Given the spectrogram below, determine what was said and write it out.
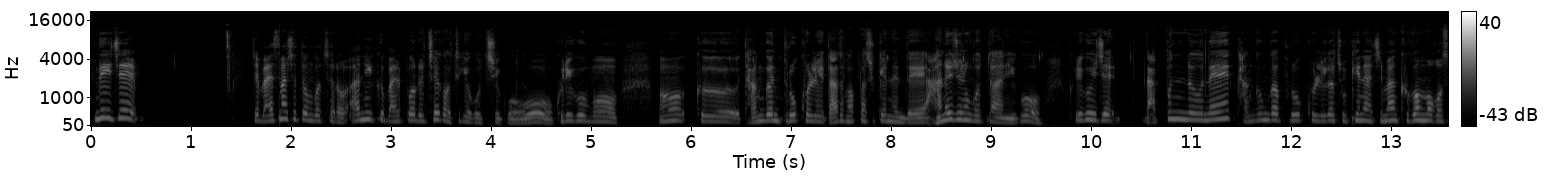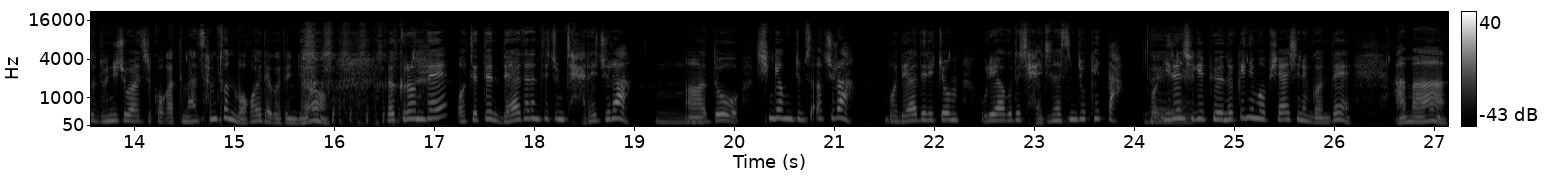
근데 이제 이제 말씀하셨던 것처럼 아니 그 말버릇 제가 어떻게 고치고 그리고 뭐 어 그 당근 브로콜리 나도 바빠 죽겠는데 안 해주는 것도 아니고 그리고 이제 나쁜 눈에 당근과 브로콜리가 좋긴 하지만 그거 먹어서 눈이 좋아질 것 같으면 한 3톤 먹어야 되거든요. 그러니까 그런데 어쨌든 내 아들한테 좀 잘해주라. 음. 어, 또 신경 좀 써주라. 뭐내 아들이 좀 우리하고도 잘 지냈으면 좋겠다. 뭐 네. 이런 식의 표현을 끊임없이 하시는 건데 아마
